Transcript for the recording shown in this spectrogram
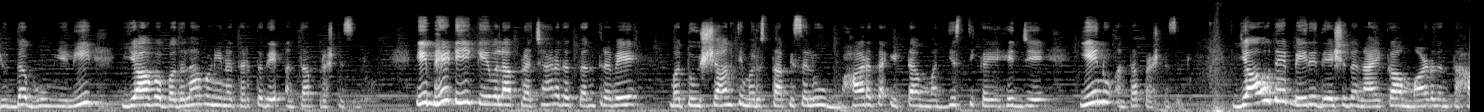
ಯುದ್ಧ ಭೂಮಿಯಲ್ಲಿ ಯಾವ ಬದಲಾವಣೆಯನ್ನು ತರ್ತದೆ ಅಂತ ಪ್ರಶ್ನಿಸಿದರು. ಈ ಭೇಟಿ ಕೇವಲ ಪ್ರಚಾರದ ತಂತ್ರವೇ ಮತ್ತು ಶಾಂತಿ ಮರುಸ್ಥಾಪಿಸಲು ಭಾರತ ಇಟ್ಟ ಮಧ್ಯಸ್ಥಿಕೆಯ ಹೆಜ್ಜೆ ಏನು ಅಂತ ಪ್ರಶ್ನಿಸಿದರು. ಯಾವುದೇ ಬೇರೆ ದೇಶದ ನಾಯಕ ಮಾಡದಂತಹ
